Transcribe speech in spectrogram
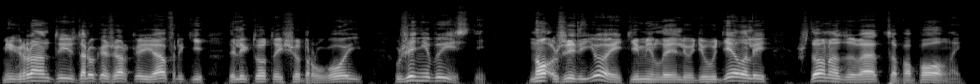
мигранты из далекой жаркой Африки или кто-то еще другой, уже не выяснить. Но жилье эти милые люди уделали что называется, по полной.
